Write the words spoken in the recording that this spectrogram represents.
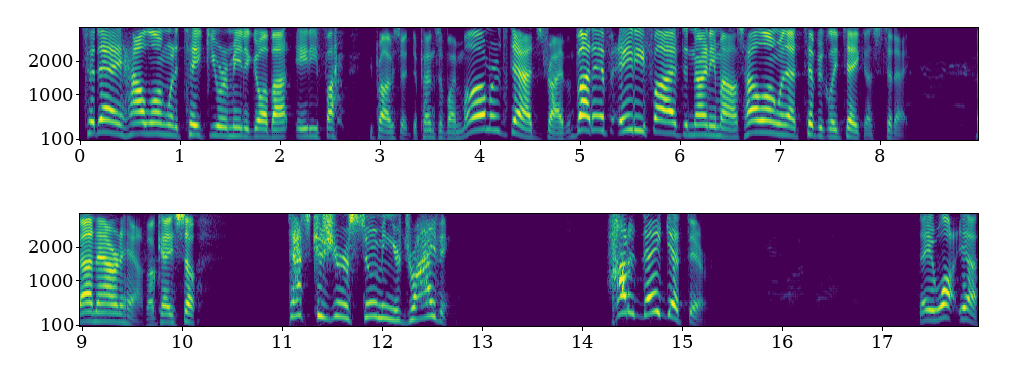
today, how long would it take you or me to go about 85? You probably said, depends if my mom or dad's driving. But if 85 to 90 miles, how long would that typically take us today? About an hour and a half. Okay, so that's because you're assuming you're driving. How did they get there? They walk, yeah.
